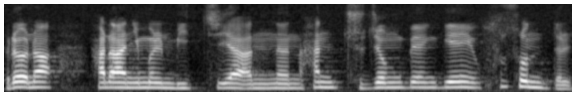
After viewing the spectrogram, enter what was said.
그러나 하나님을 믿지 않는 한 주정뱅개의 후손들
